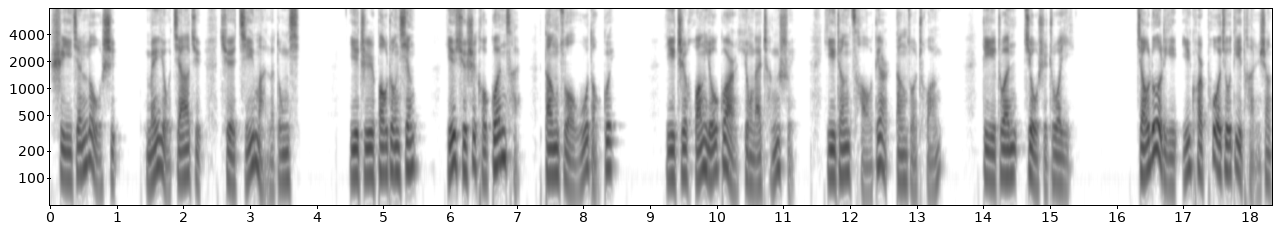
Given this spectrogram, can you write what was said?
是一间陋室。没有家具，却挤满了东西：一只包装箱，也许是口棺材，当做五斗柜；一只黄油罐用来盛水；一张草垫当做床；地砖就是桌椅。角落里一块破旧地毯上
